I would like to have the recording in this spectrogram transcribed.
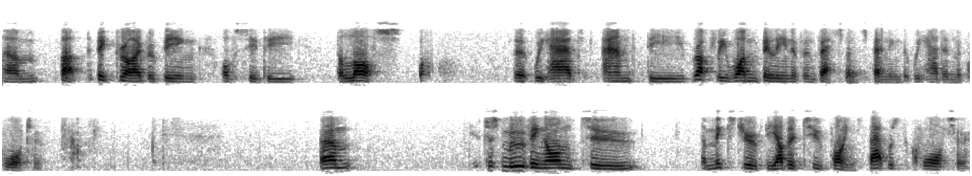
Um, but the big driver being obviously the the loss that we had and the roughly 1 billion of investment spending that we had in the quarter. Um, just moving on to a mixture of the other two points. That was the quarter.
